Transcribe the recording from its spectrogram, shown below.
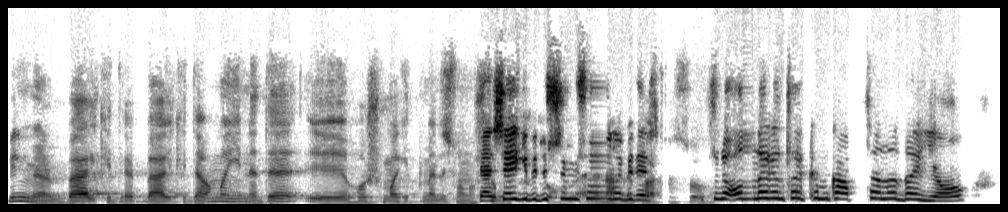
Bilmiyorum belki de belki de ama yine de e, hoşuma gitmedi sonuçta. Ya şey gibi düşünmüş olabilir. Şimdi onların takım kaptanı da yok.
